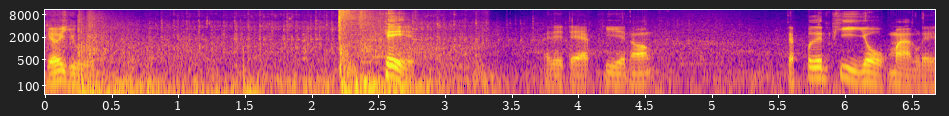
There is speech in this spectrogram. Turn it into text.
เยอะอยู่ เฮ้ไม่ได้แดกพี่น้อง แต่ปืนพี่โยกมากเลย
